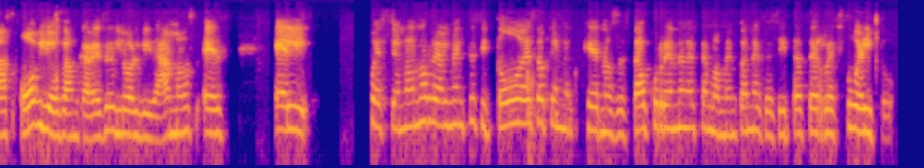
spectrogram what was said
más obvios, aunque a veces lo olvidamos, es el cuestionarnos realmente si todo eso que, que, nos está ocurriendo en este momento necesita ser resuelto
